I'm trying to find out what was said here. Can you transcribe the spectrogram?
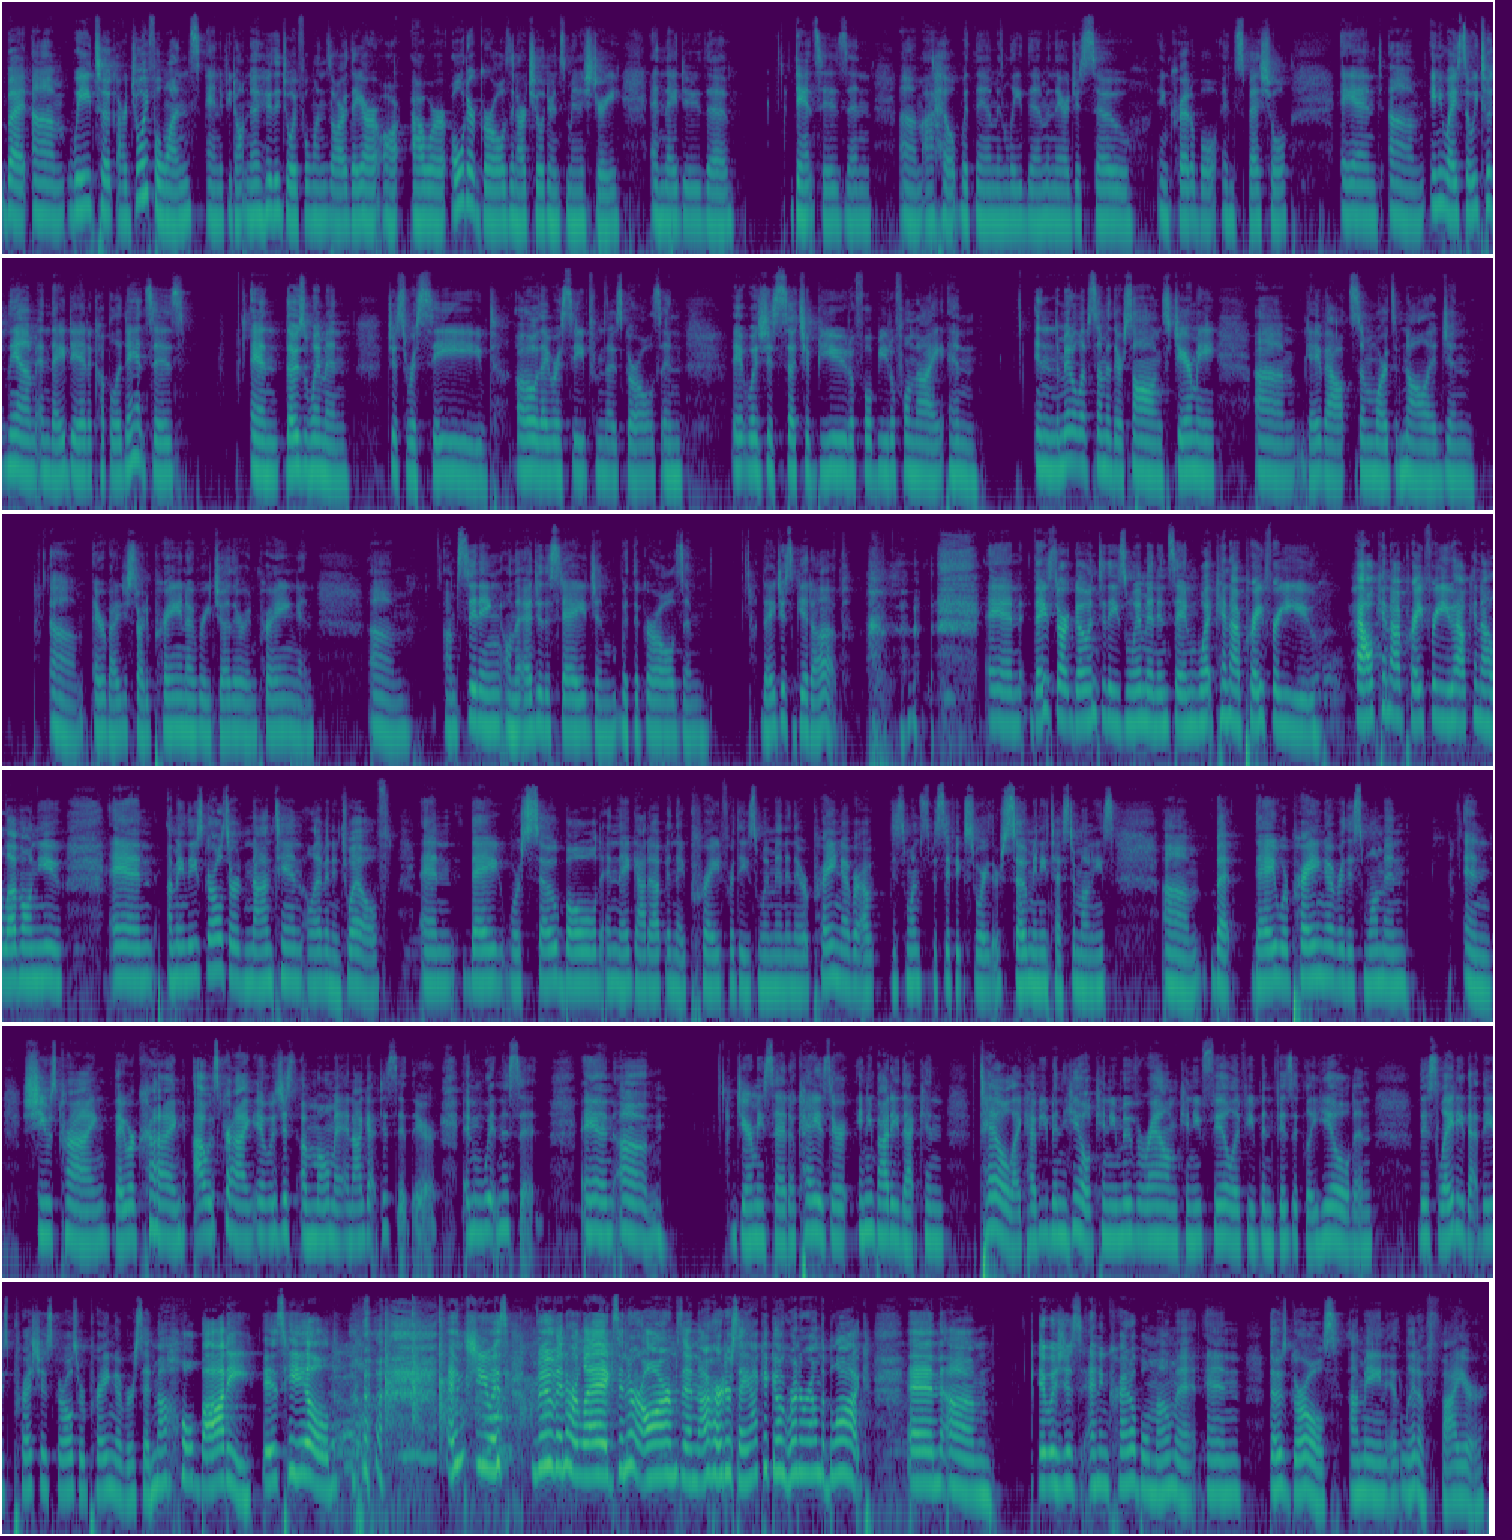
But um, we took our joyful ones, and if you don't know who the joyful ones are, they are our, our older girls in our children's ministry, and they do the dances, and um, I help with them and lead them, and they're just so incredible and special. And um, anyway, so we took them, and they did a couple of dances, and those women just received. Oh, they received from those girls, and it was just such a beautiful, beautiful night. And in the middle of some of their songs, Jeremy um, gave out some words of knowledge, and um, everybody just started praying over each other and praying. And um, I'm sitting on the edge of the stage and with the girls, and they just get up. and they start going to these women and saying, What can I pray for you? How can I pray for you? How can I love on you? And I mean, these girls are 9, 10, 11, and 12. And they were so bold and they got up and they prayed for these women and they were praying over uh, this one specific story. There's so many testimonies. Um, but they were praying over this woman and she was crying. They were crying. I was crying. It was just a moment, and I got to sit there and witness it. And um, Jeremy said, Okay, is there anybody that can tell? Like, have you been healed? Can you move around? Can you feel if you've been physically healed? And this lady that these precious girls were praying over said, My whole body is healed. and she was moving her legs and her arms, and I heard her say, I could go run around the block. And um, it was just an incredible moment. And those girls, I mean, it lit a fire.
